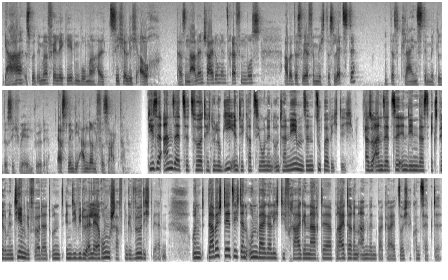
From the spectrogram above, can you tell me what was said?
Ja, es wird immer Fälle geben, wo man halt sicherlich auch Personalentscheidungen treffen muss, aber das wäre für mich das letzte und das kleinste Mittel, das ich wählen würde. Erst wenn die anderen versagt haben. Diese Ansätze zur Technologieintegration in Unternehmen sind super wichtig. Also Ansätze, in denen das Experimentieren gefördert und individuelle Errungenschaften gewürdigt werden. Und dabei stellt sich dann unweigerlich die Frage nach der breiteren Anwendbarkeit solcher Konzepte.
